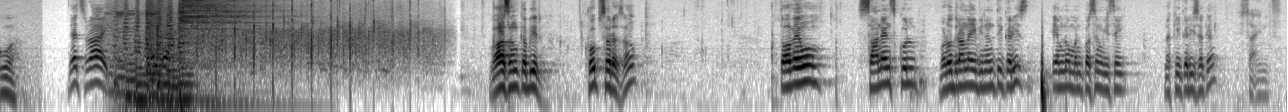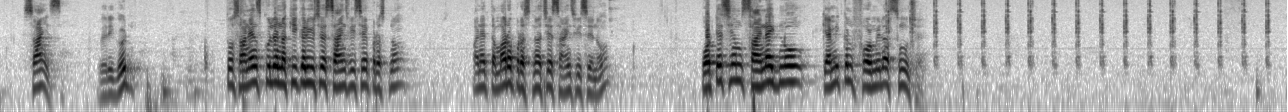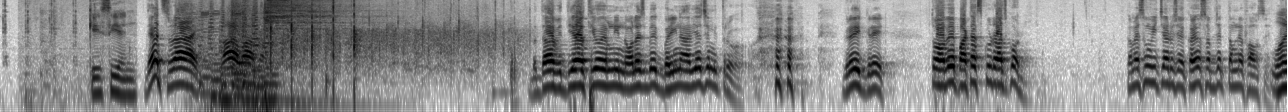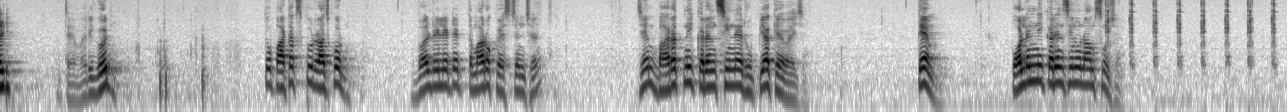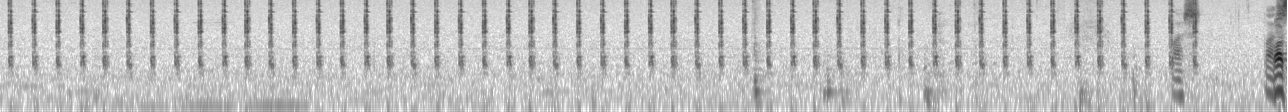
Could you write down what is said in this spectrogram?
ગોવા That's right. વાહ સંત કબીર. ખૂબ સરસ હં? તો હવે હું સાનેન સ્કૂલ વડોદરાને વિનંતી કરીશ એમનો મનપસંદ વિષય નક્કી કરી શકે? સાયન્સ સાયન્સ વેરી ગુડ તો સાનેન સ્કૂલે નક્કી કર્યું છે સાયન્સ વિશે પ્રશ્ન અને તમારો પ્રશ્ન છે સાયન્સ વિશેનો. પોટેશિયમ સાયનાઇડનો કેમિકલ ફોર્મ્યુલા શું છે? કેસીએન ધેટ્સ રાઈટ વાહ વાહ વાહ. બધા વિદ્યાર્થીઓ એમની નોલેજ બેગ ભરીને આવ્યા છે મિત્રો. ગ્રેટ ગ્રેટ તો હવે પાઠક સ્કૂલ રાજકોટ. તમે શું વિચાર્યું છે? કયો સબ્જેક્ટ તમને ફાવશે? વર્લ્ડ વેરી ગુડ તો Pathak school Rajkot world related તમારો ક્વેશ્ચન છે. જેમ ભારતની કરન્સીને રૂપિયા કહેવાય છે તેમ પોલેન્ડની કરન્સીનું નામ શું છે? પાસ પાસ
